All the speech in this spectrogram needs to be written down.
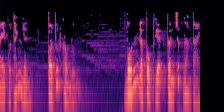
này của thánh nhân Có chút không đúng. Vốn là cục diện cân sức ngang tài,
